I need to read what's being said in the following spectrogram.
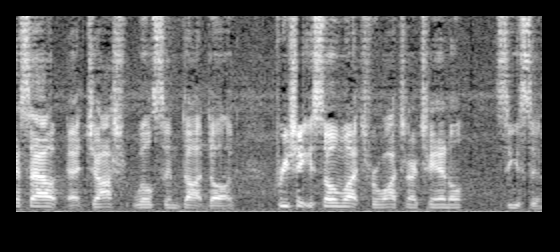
us out at joshwilson.dog. Appreciate you so much for watching our channel. See you soon.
